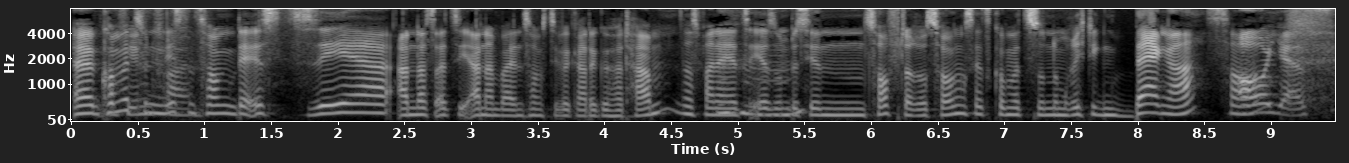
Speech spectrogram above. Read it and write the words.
Äh, kommen wir zu dem nächsten Song. Der ist sehr anders als die anderen beiden Songs, die wir gerade gehört haben. Das waren ja jetzt eher so Mhm. ein bisschen softere Songs. Jetzt kommen wir zu einem richtigen Banger-Song. Oh yes,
